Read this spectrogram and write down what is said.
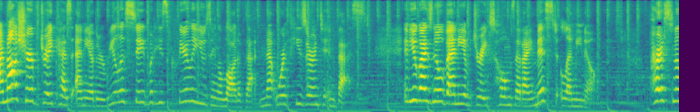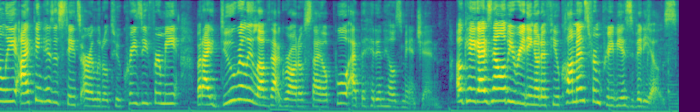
I'm not sure if Drake has any other real estate, but he's clearly using a lot of that net worth he's earned to invest. If you guys know of any of Drake's homes that I missed, let me know. Personally, I think his estates are a little too crazy for me, but I do really love that grotto style pool at the Hidden Hills mansion. Okay guys, now I'll be reading out a few comments from previous videos.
